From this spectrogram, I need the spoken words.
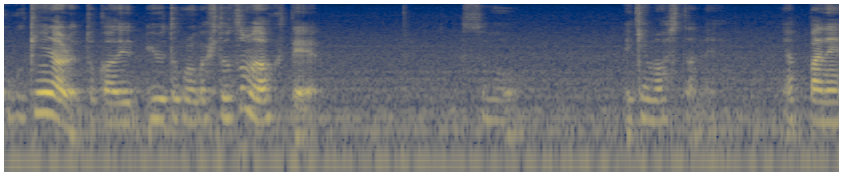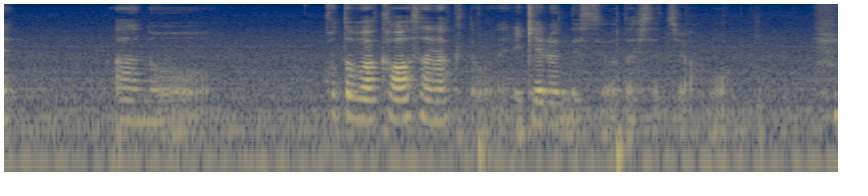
ここ気になるとかいうところが一つもなくてそういけましたね。やっぱねあの言葉交わさなくてもねいけるんですよ私たちはもう。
